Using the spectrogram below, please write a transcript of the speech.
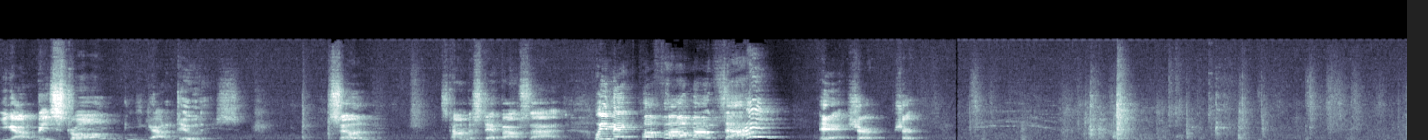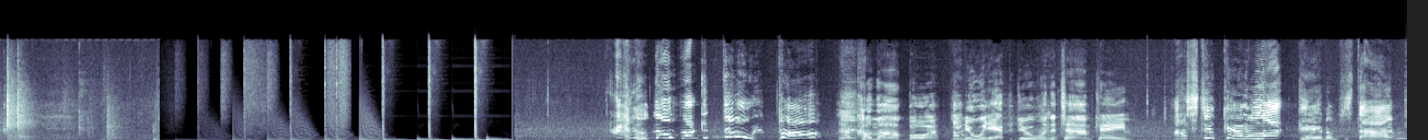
You gotta be strong, and you gotta do this. Son, time to step outside. We make perform outside. Yeah, sure, sure. I don't know if I can do it, Pa. Now come on, boy. You knew we'd have to do it when the time came. I still kind of like Gangnam Style.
